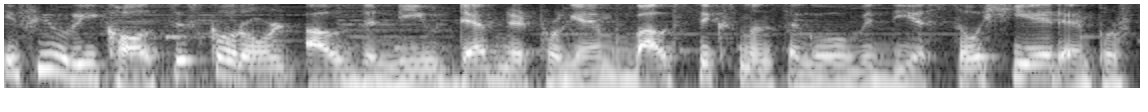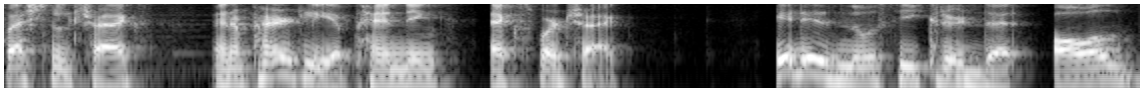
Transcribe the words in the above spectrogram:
If you recall, Cisco rolled out the new DevNet program about six months ago with the Associate and Professional tracks and apparently a pending Expert track. It is no secret that all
